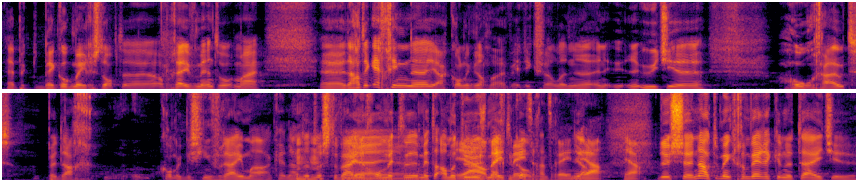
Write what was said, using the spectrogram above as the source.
Heb ik, ben ik ook mee gestopt op een gegeven moment hoor. Maar daar had ik echt geen... ja, kon ik nog maar, weet ik veel, een, een, een uurtje hooguit per dag kon ik misschien vrijmaken. Nou, dat was te weinig Ja, om met, ja. eh, met de amateurs Ja, mee te mee te gaan trainen. Ja. Ja. Dus eh, nou, toen ben ik gaan werken een tijdje.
